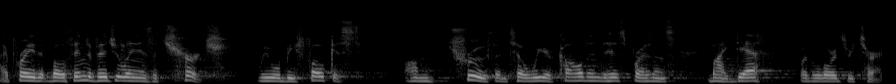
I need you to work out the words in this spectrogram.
I pray that both individually and as a church, we will be focused on truth until we are called into His presence by death or the Lord's return.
